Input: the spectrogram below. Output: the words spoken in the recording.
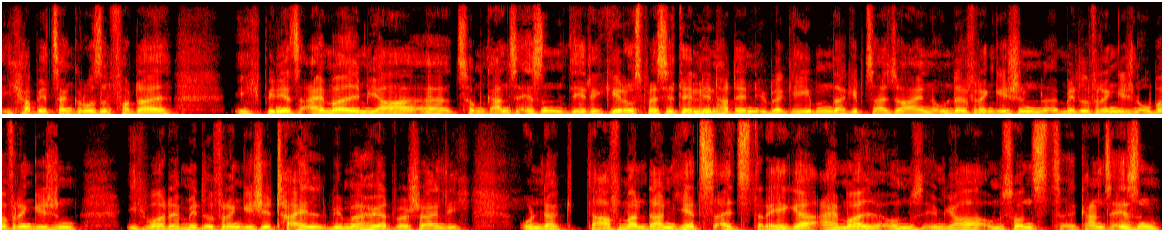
ich habe jetzt einen großen Vorteil. Ich bin jetzt einmal im Jahr äh, zum Ganzessen. Die Regierungspräsidentin mhm. hat ihn übergeben. Da gibt es also einen unterfränkischen, äh, mittelfränkischen, oberfränkischen. Ich war der mittelfränkische Teil, wie man hört wahrscheinlich. Und da darf man dann jetzt als Träger einmal ums, im Jahr umsonst äh, Ganzessen.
